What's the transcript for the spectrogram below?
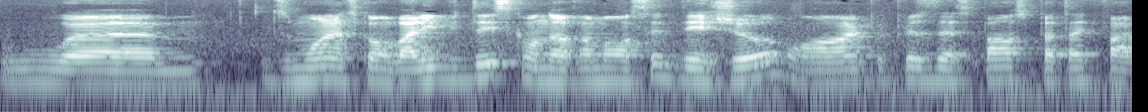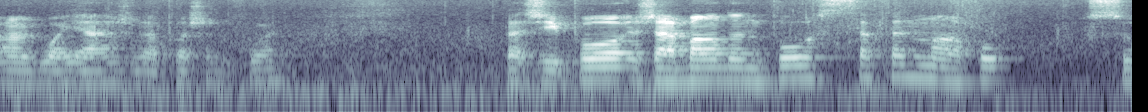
Ou euh, du moins, en tout cas, on va aller vider ce qu'on a ramassé déjà. On avoir un peu plus d'espace, peut-être faire un voyage la prochaine fois. Parce que j'ai pas. J'abandonne pas, certainement pas pour ça.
